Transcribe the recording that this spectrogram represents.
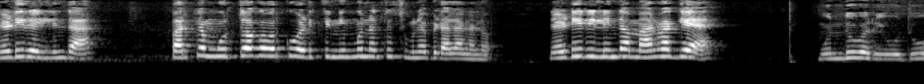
ನಡೀರ ಇಲ್ಲಿಂದ. ಪರ್ಕೆ ಮುರ್ತೋಗೋವರೆಗೂ ಹೊಡಿತೀನಿ, ನಿಮ್ಮನ್ನಂತೂ ಸುಮ್ಮನೆ ಬಿಡಲ್ಲ ನಾನು. ನಡೀರಿ ಇಲ್ಲಿಂದ ಮಾನವಾಗೆ ಮುಂದುವರಿಯುವುದು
